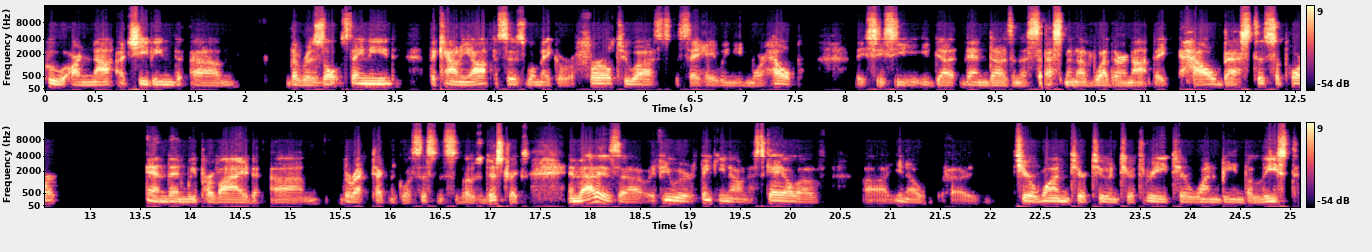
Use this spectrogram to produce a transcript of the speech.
who are not achieving the, um, the results they need. The county offices will make a referral to us to say, hey, we need more help. The CCE do- then does an assessment of whether or not they, how best to support and then we provide um, direct technical assistance to those districts. And that is, uh, if you were thinking on a scale of, uh, you know, uh, tier one, tier two, and tier three, tier one being the least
